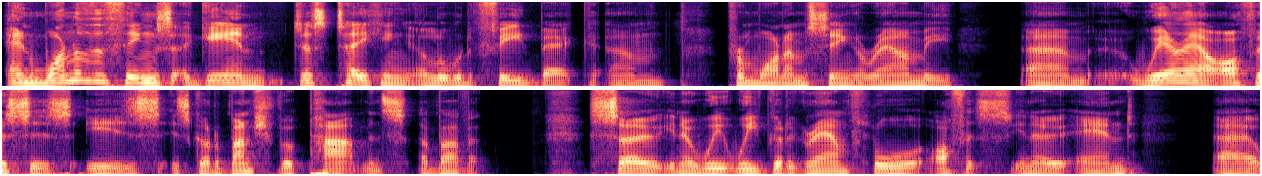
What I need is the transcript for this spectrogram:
And one of the things, again, just taking a little bit of feedback um, from what I'm seeing around me, um, where our office is, is it's got a bunch of apartments above it. So you know we we've got a ground floor office, you know, and uh,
